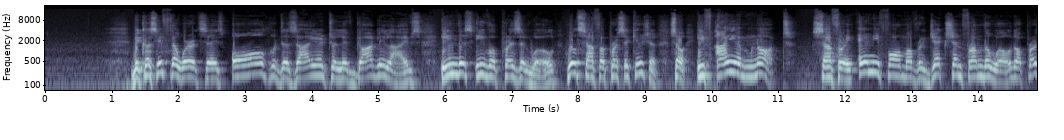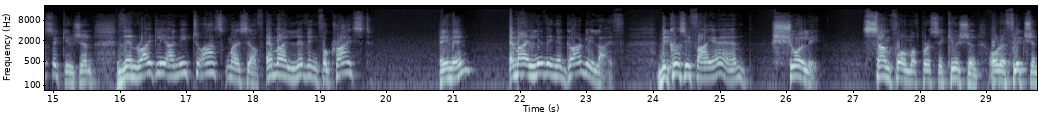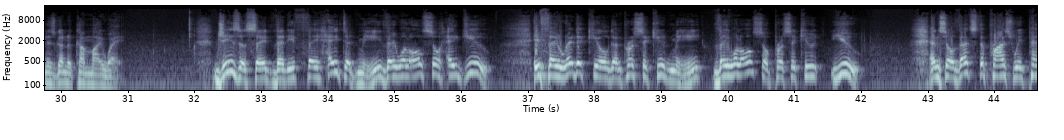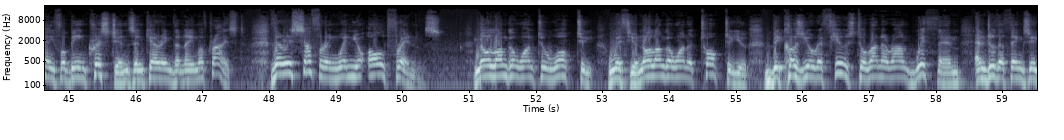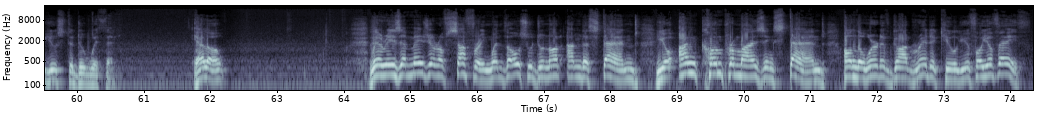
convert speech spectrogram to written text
Because if the word says, all who desire to live godly lives in this evil present world will suffer persecution. So if I am not suffering any form of rejection from the world or persecution, then rightly I need to ask myself, am I living for Christ? Amen? Am I living a godly life? Because if I am, surely some form of persecution or affliction is going to come my way. Jesus said that if they hated me, they will also hate you. If they ridiculed and persecute me, they will also persecute you. And so that's the price we pay for being Christians and carrying the name of Christ. There is suffering when your old friends, no longer want to walk to, with you, no longer want to talk to you because you refuse to run around with them and do the things you used to do with them. Hello. There is a measure of suffering when those who do not understand your uncompromising stand on the Word of God ridicule you for your faith.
